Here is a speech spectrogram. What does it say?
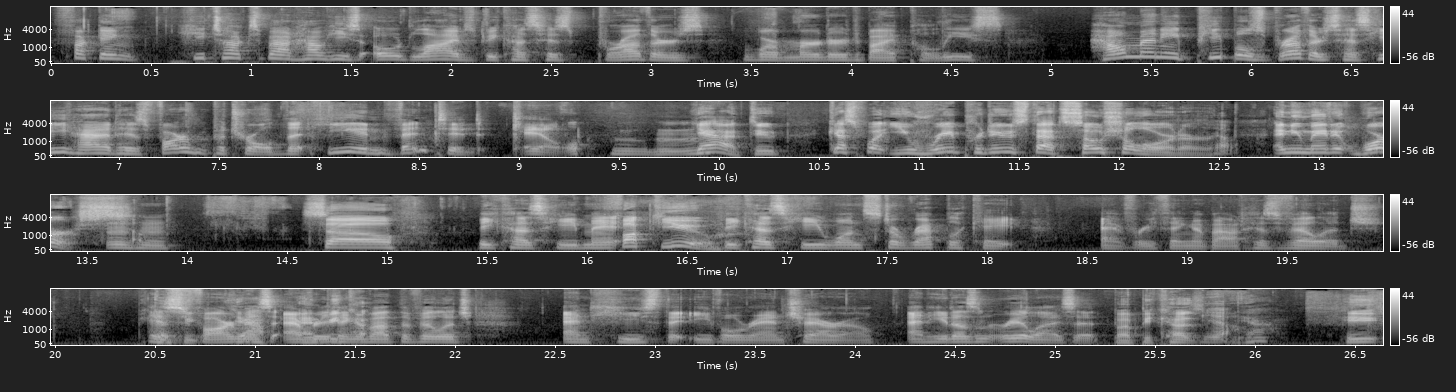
fucking he talks about how he's owed lives because his brothers were murdered by police. How many people's brothers has he had his farm patrol that he invented kill? Mm-hmm. yeah, dude. Guess what? You reproduced that social order and you made it worse. Mm-hmm. So Because he made fuck you. because he wants to replicate everything about his village. Because His he- farm yeah, is everything beca- about the village, and he's the evil ranchero, and he doesn't realize it. But because Yeah. yeah. He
